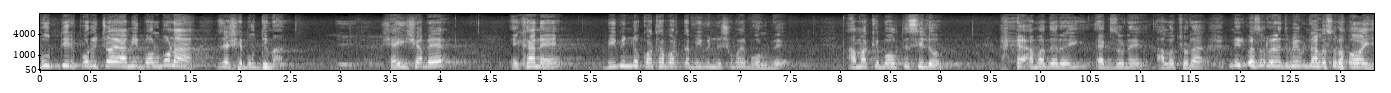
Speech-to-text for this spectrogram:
বুদ্ধির পরিচয় আমি বলব না যে সে বুদ্ধিমান। সেই হিসাবে এখানে বিভিন্ন কথাবার্তা বিভিন্ন সময় বলবে। আমাকে বলতেছিল, আমাদের ওই একজনে আলোচনা নির্বাচনের তো বিভিন্ন আলোচনা হয়।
